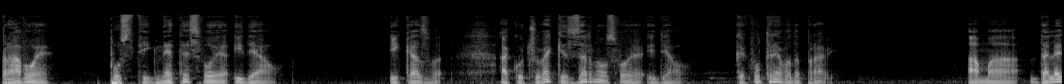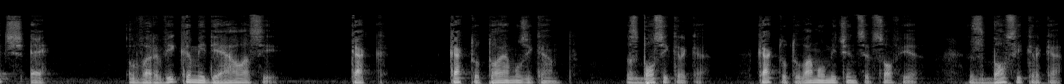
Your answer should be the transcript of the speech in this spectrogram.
Право е, постигнете своя идеал. И казва, ако човек е зърнал своя идеал, какво трябва да прави? Ама далеч е. Върви към идеала си. Как? Както той е музикант. С боси крака. Както това момиченце в София. С боси крака.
